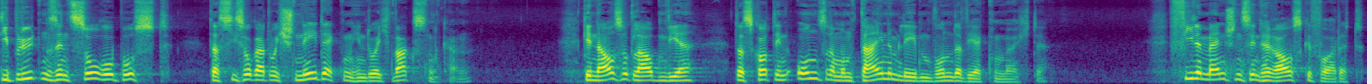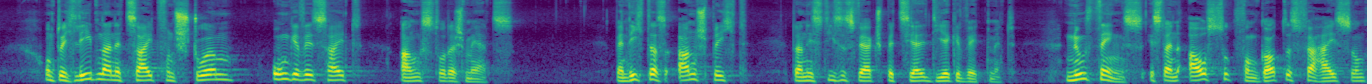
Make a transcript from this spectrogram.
Die Blüten sind so robust, dass sie sogar durch Schneedecken hindurch wachsen können. Genauso glauben wir, dass Gott in unserem und deinem Leben Wunder wirken möchte. Viele Menschen sind herausgefordert und durchleben eine Zeit von Sturm, Ungewissheit, Angst oder Schmerz. Wenn dich das anspricht, dann ist dieses Werk speziell dir gewidmet. New Things ist ein Ausdruck von Gottes Verheißung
